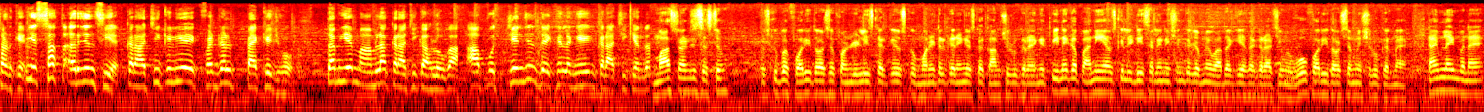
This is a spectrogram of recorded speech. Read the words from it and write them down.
सड़कें। ये सख्त अर्जेंसी है। कराची के लिए एक फेडरल पैकेज हो। तब ये मामला कराची का हल होगा। आप वो चेंजेस देखने लगेंगे कराची के अंदर। मास ट्रांजिट सिस्टम उसके ऊपर फौरी तौर से फंड रिलीज़ करके उसको मॉनिटर करेंगे, उसका काम शुरू कराएँगे। पीने का पानी है, उसके लिए डिसलिनेशन का जो हमने वादा किया था कराची में, वो फौरी तौर से हमने शुरू करना है। टाइमलाइन बनाए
